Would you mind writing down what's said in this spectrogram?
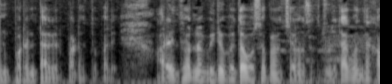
ইম্পর্টেন্ট টার্গেট পার্ট হতে পারে। আর এই ধরনের ভিডিও পেতে অবশ্যই আপনার চ্যানেল সাথে জুড়ে থাকবেন। দেখা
